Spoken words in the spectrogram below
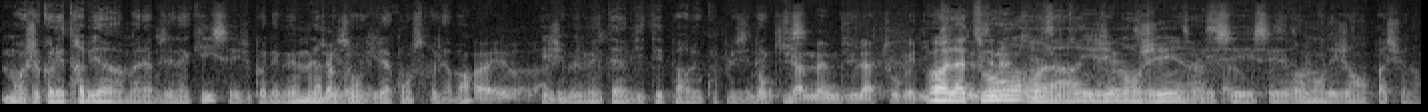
Moi, je connais très bien Madame Zenakis et je connais même la maison qu'il a construite là-bas. Ouais, voilà. Et j'ai même été invité par le couple Donc Zenakis. tu as même vu la tour elliptique Voilà, tout, Xenakis voilà, et j'ai mangé, et salaud. c'est vraiment des gens passionnants.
